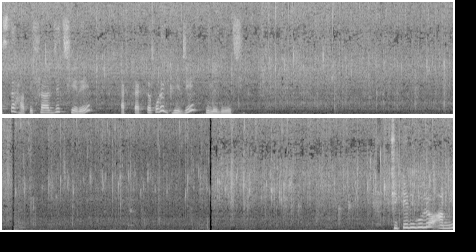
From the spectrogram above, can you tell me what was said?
আস্তে হাতের সাহায্যে ছেড়ে একটা একটা করে ভেজে তুলে নিয়েছি। চিকেনগুলো আমি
